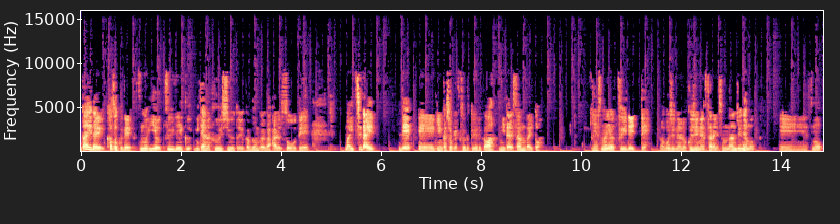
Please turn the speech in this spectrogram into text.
代々家族でその家を継いでいくみたいな風習というか文化があるそうで、まあ一代で、えー、原価償却するというよりかは、二代三代と、え、その家を継いでいって、まあ、50年、60年、さらにその何十年も、えー、その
